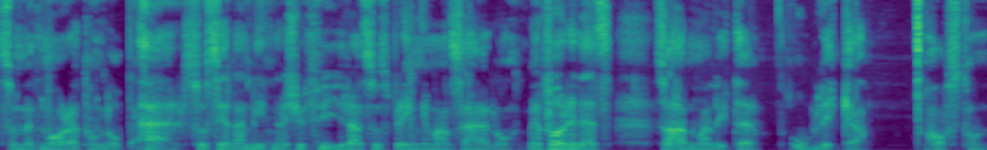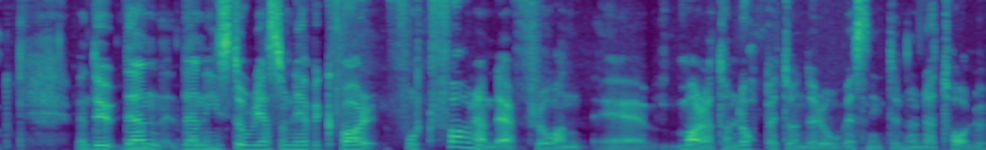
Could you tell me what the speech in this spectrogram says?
som ett maratonlopp är. Så sedan 1924 så springer man så här långt. Men före dess så hade man lite olika avstånd. Men du, den, den historia som lever kvar fortfarande från eh, maratonloppet under OS 1912,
